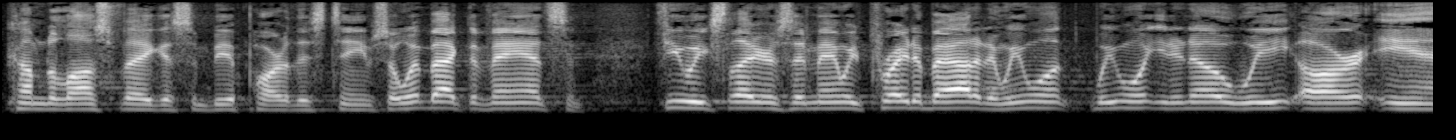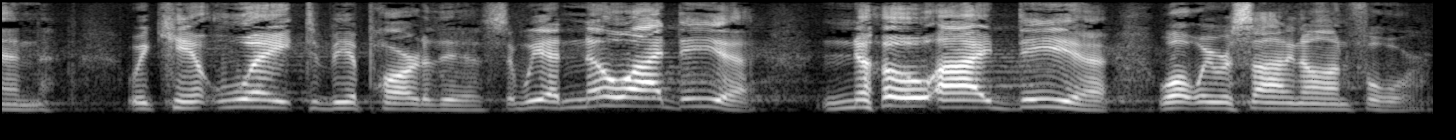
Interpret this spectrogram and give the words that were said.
come to Las Vegas and be a part of this team. So I went back to Vance and a few weeks later and said, Man, we prayed about it and we want, we want you to know we are in. We can't wait to be a part of this. And we had no idea, no idea what we were signing on for.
